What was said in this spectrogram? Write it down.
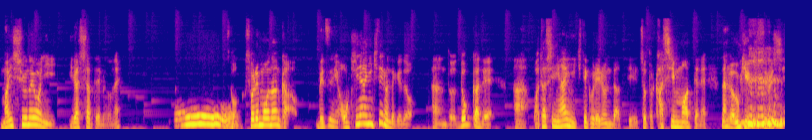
毎週のようにいらっしゃってるのね。おーそう。それもなんか別に沖縄に来てるんだけど、あのどっかで、あ、私に会いに来てくれるんだっていうちょっと過信もあってね、なんかウキウキするし。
